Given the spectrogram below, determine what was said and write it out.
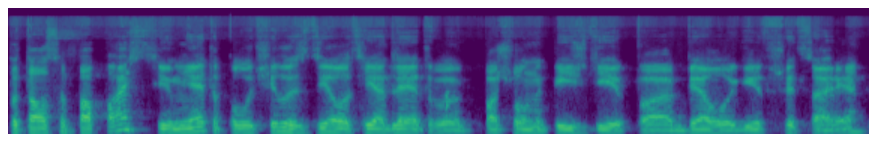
пытался попасть, и у меня это получилось сделать. Я для этого пошел на PhD по биологии в Швейцарии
